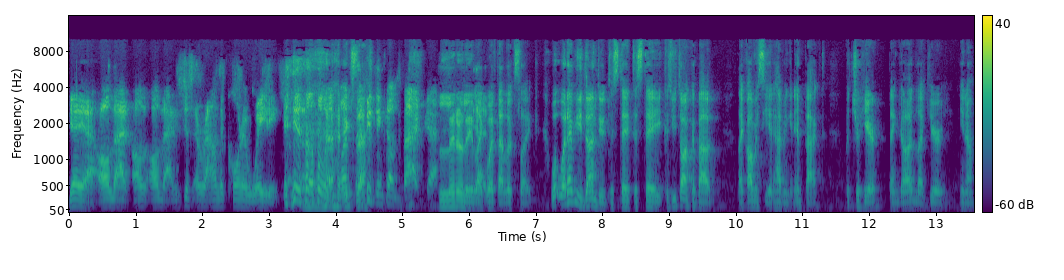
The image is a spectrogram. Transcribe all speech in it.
yeah, yeah. All that, all all that is just around the corner waiting. you know, once Exactly. everything comes back. Yeah. Literally, like what that looks like. What what have you done, Yeah. dude, to stay to stay? Because you talk about like obviously it having an impact, but you're here, thank God. Like you're, you know,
